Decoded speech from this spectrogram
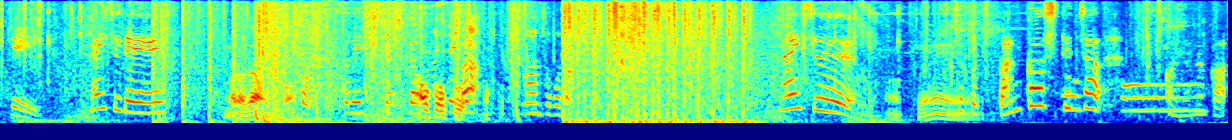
オッケー。ナイスです、まだダウンかちょっとこれちょっあと、奥奥今んとこだ。ナイス、オッケーちょっとバンカー捨てちゃうかな、なんか、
